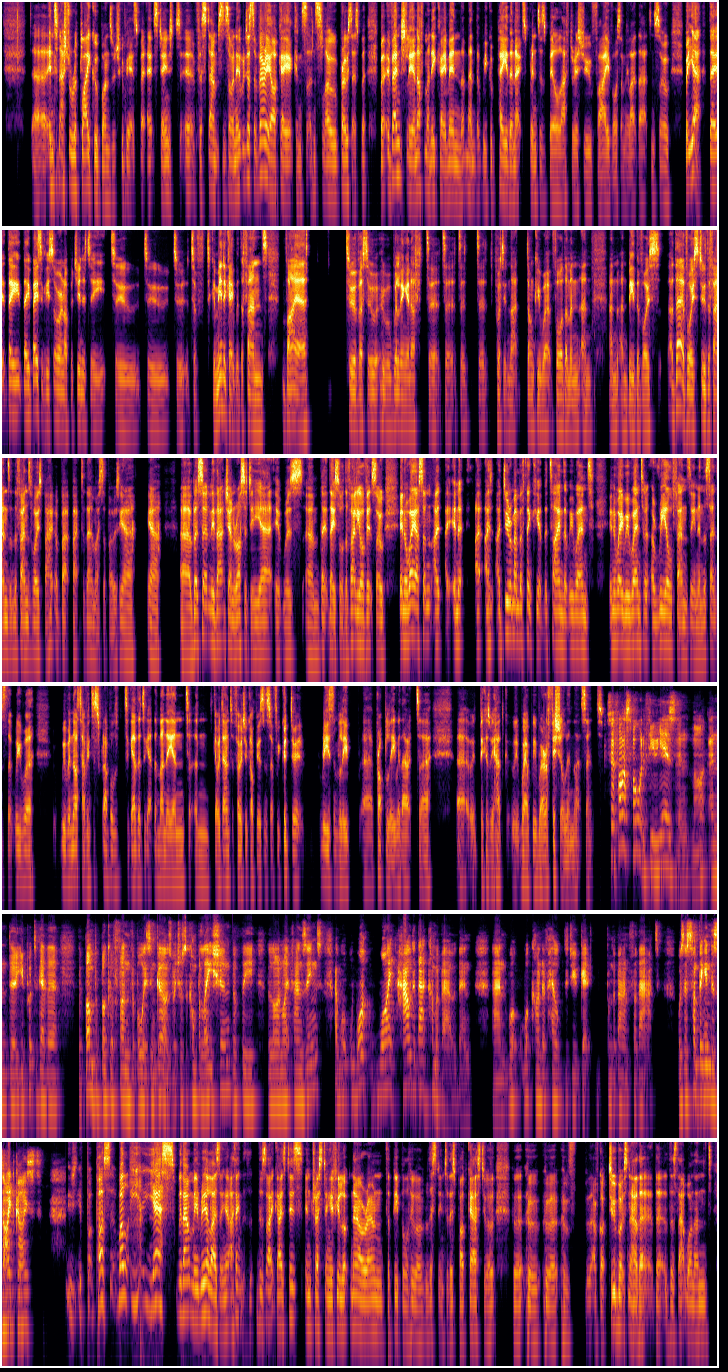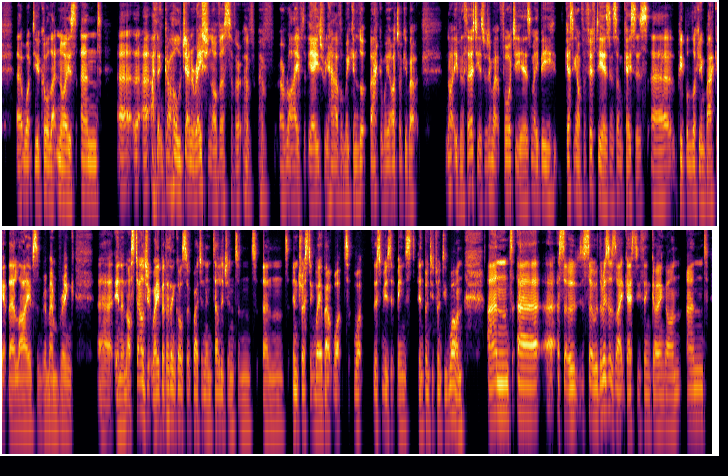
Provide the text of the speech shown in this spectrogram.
uh, international reply coupons, which could be exp- exchanged uh, for stamps and so on. It was just a very archaic and, and, slow process, but but eventually enough money came in that meant that we could pay the next printer's bill after issue five or something like that. And so, but yeah, they they they basically saw an opportunity to to to to, to communicate with the fans via two of us who, who were willing enough to, to to to put in that donkey work for them and and and and be the voice uh, their voice to the fans and the fans voice back back back to them i suppose yeah yeah uh, but certainly that generosity, yeah, it was. Um, they, they, saw the value of it. So in a way, I, I, in a, I, I do remember thinking at the time that we went, in a way, we went a, a, real fanzine in the sense that we were we were not having to scrabble together to get the money and and go down to photocopiers and stuff. We could do it reasonably uh, properly without uh, uh, because we had where we were official in that sense. So fast forward a few years then, Mark, and uh, you put together the Bumper Book of Fun for Boys and Girls, which was a compilation of the, the Limelight fanzines. And what, what, why, how did that come about then? And what, what kind of help did you get from the band for that? Was there something in the zeitgeist? Poss- well, y- yes, without me realizing it. I think the zeitgeist is interesting. If you look now around the people who are listening to this podcast, who are, who who who are, who've I've got two books now. That, that there's that one, and uh, what do you call that noise? And uh, I think a whole generation of us have, have have arrived at the age we have, and we can look back, and we are talking about not even 30 years, we're talking about 40 years, maybe getting on for 50 years in some cases. Uh, people looking back at their lives and remembering uh, in a nostalgic way, but I think also quite an intelligent and and interesting way about what what this music means in 2021. And uh, uh, so so there is a zeitgeisty thing going on, and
